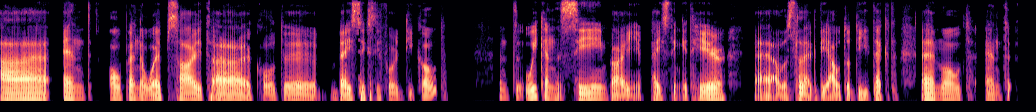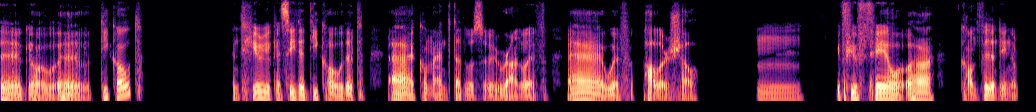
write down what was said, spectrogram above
uh, and open a website uh, called uh, base64 decode. And we can see by pasting it here I will select the auto detect uh, mode and uh, go decode. And here you can see the decoded command that was run with, with PowerShell. Mm, if you feel confident in your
